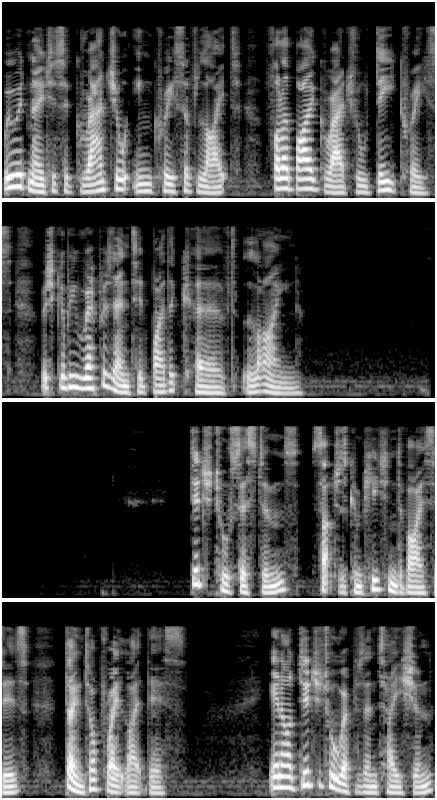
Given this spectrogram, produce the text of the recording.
we would notice a gradual increase of light followed by a gradual decrease, which can be represented by the curved line. Digital systems, such as computing devices, don't operate like this. In our digital representation,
